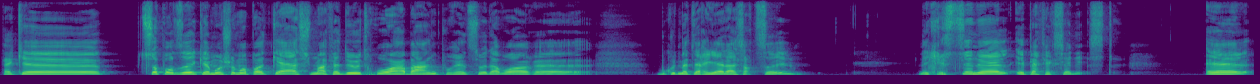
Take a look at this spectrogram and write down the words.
Fait que ça pour dire que moi je fais mon podcast, je m'en fais deux trois en banque pour être sûr d'avoir euh, beaucoup de matériel à sortir. Mais Christine, elle, est perfectionniste. Elle,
